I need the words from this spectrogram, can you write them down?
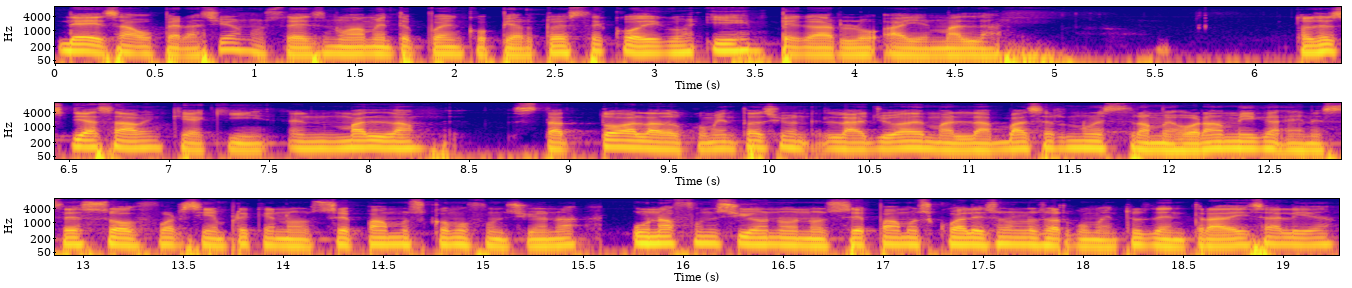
de esa operación. Ustedes nuevamente pueden copiar todo este código y pegarlo ahí en MATLAB. Entonces ya saben que aquí en MATLAB está toda la documentación. La ayuda de MATLAB va a ser nuestra mejor amiga en este software siempre que no sepamos cómo funciona una función o no sepamos cuáles son los argumentos de entrada y salida.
